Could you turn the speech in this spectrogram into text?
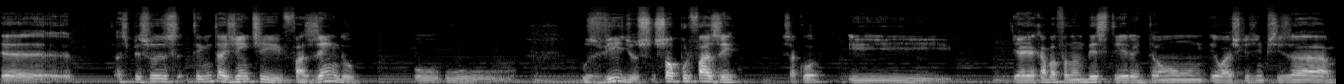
é, as pessoas tem muita gente fazendo o, o, os vídeos só por fazer, sacou? E, e aí acaba falando besteira. Então, eu acho que a gente precisa.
